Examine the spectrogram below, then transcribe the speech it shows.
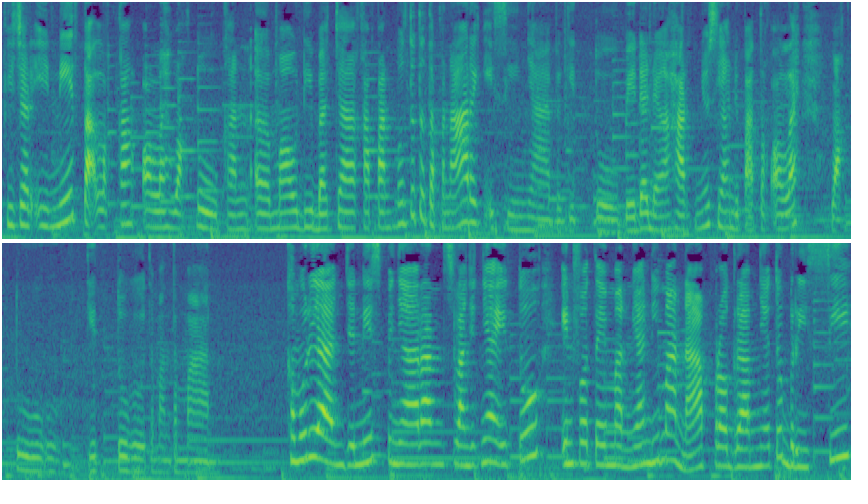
feature ini tak lekang oleh waktu kan e, mau dibaca kapan pun tuh tetap menarik isinya begitu. Beda dengan hard news yang dipatok oleh waktu gitu teman-teman. Kemudian jenis penyiaran selanjutnya itu infotainment yang di mana programnya itu berisi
